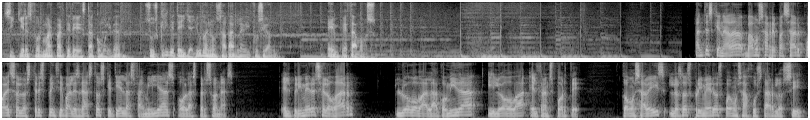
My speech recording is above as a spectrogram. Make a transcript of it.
Si quieres formar parte de esta comunidad, suscríbete y ayúdanos a darle difusión. Empezamos. Antes que nada, vamos a repasar cuáles son los tres principales gastos que tienen las familias o las personas. El primero es el hogar, luego va la comida y luego va el transporte. Como sabéis, los dos primeros podemos ajustarlos, sí,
